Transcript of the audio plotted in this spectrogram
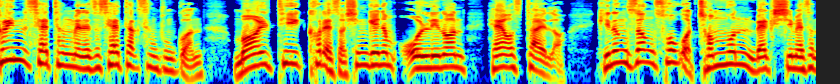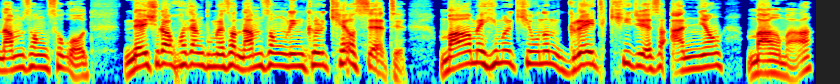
크린 세탁면에서 세탁 상품권, 멀티컬에서 신개념 all-in-one hair styler, 기능성 속옷 전문 맥심에서 남성 속옷, 내슈라 화장품에서 남성 wrinkle care 세트, 마음의 힘을 키우는 그레이트 키즈에서 안녕 마음아,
